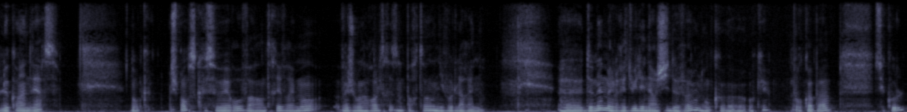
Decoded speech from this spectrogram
le camp adverse. Donc je pense que ce héros va rentrer vraiment, va jouer un rôle très important au niveau de l'arène. Euh, de même, elle réduit l'énergie de 20, donc euh, ok, pourquoi pas, c'est cool.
